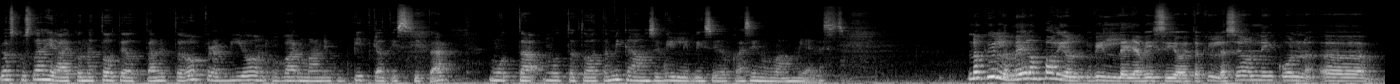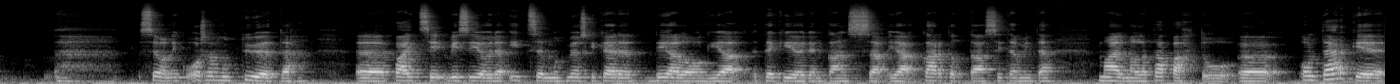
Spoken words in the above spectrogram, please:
joskus lähiaikoina toteuttaa? Nyt Opera Beyond on varmaan niin kuin pitkälti sitä, mutta, mutta tuota, mikä on se villivisio, joka sinulla on mielessä? No kyllä, meillä on paljon villejä visioita. Kyllä se on, niin kuin, se on niin kuin osa mun työtä, paitsi visioida itse, mutta myöskin käydä dialogia tekijöiden kanssa ja kartottaa sitä, mitä maailmalla tapahtuu. On tärkeää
